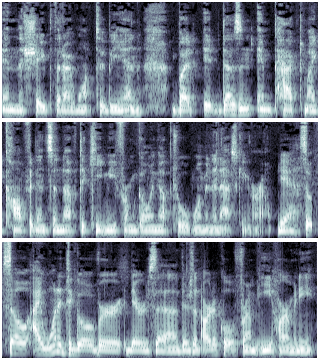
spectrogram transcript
in the shape that I want to be in, but it doesn't impact my confidence enough to keep me from going up to a woman and asking her out. Yeah. So so I wanted to go over there's a, there's an article from eHarmony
